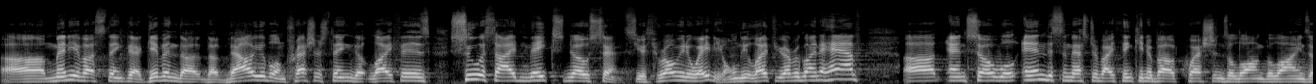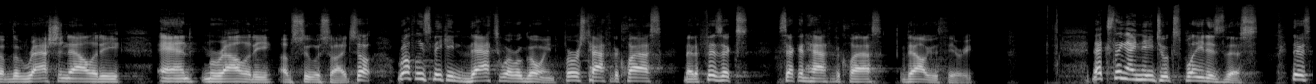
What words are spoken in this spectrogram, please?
Uh, many of us think that given the, the valuable and precious thing that life is, suicide makes no sense. You're throwing away the only life you're ever going to have. Uh, and so we'll end the semester by thinking about questions along the lines of the rationality and morality of suicide. So roughly speaking, that's where we're going. First half of the class, metaphysics. Second half of the class, value theory. Next thing I need to explain is this. There's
